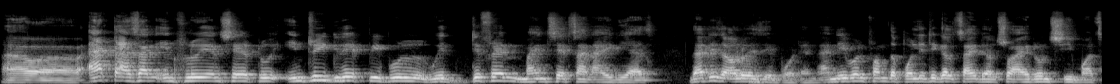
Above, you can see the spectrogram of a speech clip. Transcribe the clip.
uh, act as an influencer to integrate people with different mindsets and ideas. That is always important. And even from the political side also i don't see much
